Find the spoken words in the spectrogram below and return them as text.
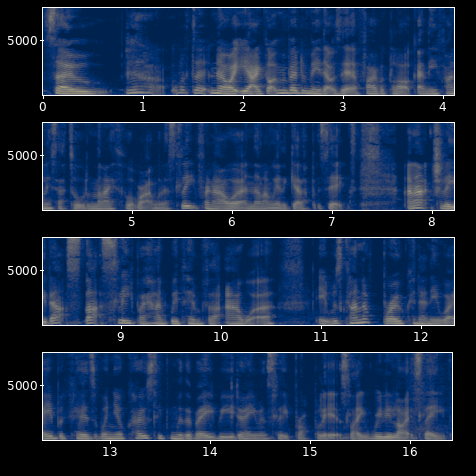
So yeah, what the, no, I, yeah, I got him in bed with me. That was it at five o'clock, and he finally settled. And then I thought, right, I'm going to sleep for an hour, and then I'm going to get up at six. And actually, that's that sleep I had with him for that hour. It was kind of broken anyway because when you're co-sleeping with a baby, you don't even sleep properly. It's like really light sleep.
